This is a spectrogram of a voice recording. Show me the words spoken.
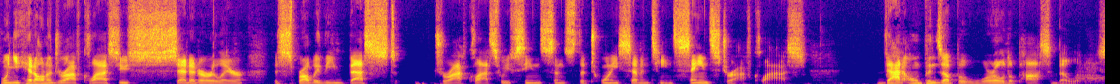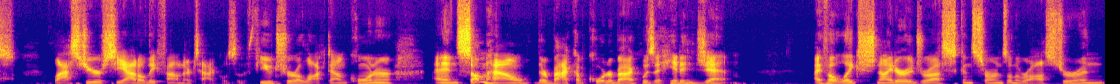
when you hit on a draft class, you said it earlier. This is probably the best draft class we've seen since the 2017 Saints draft class. That opens up a world of possibilities. Last year, Seattle, they found their tackles of the future, a lockdown corner, and somehow their backup quarterback was a hidden gem. I felt like Schneider addressed concerns on the roster, and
